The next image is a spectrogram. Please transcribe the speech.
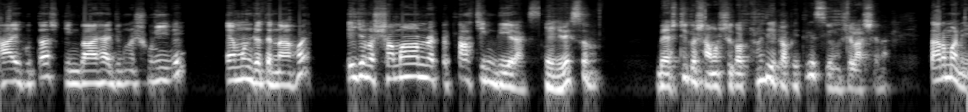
হাই হুতাশ কিংবা হ্যাঁ জীবনে শুনিয়ে নেই এমন যাতে না হয়, এই জন্য সামান্য একটা টাচিং দিয়ে রাখছে। এই যে দেখছ, ব্যষ্টিক ও সামষ্টিক অর্থনীতি এই টপিক থেকে সৃজনশীল আসে না। তার মানে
